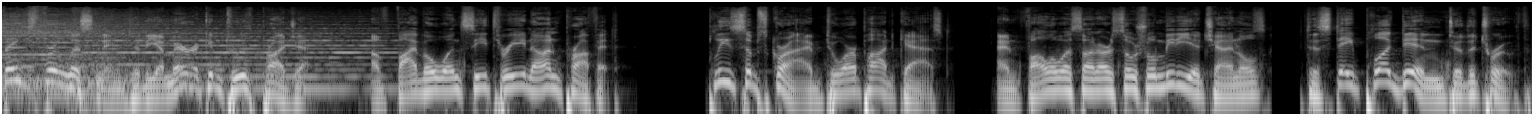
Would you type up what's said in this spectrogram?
Thanks for listening to the American Truth Project, a 501c3 nonprofit. Please subscribe to our podcast and follow us on our social media channels to stay plugged in to the truth.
